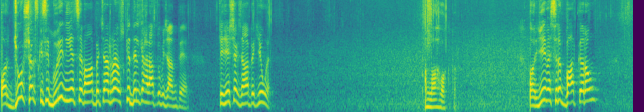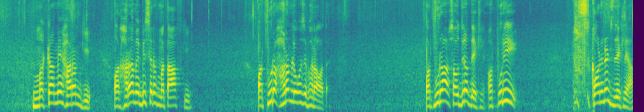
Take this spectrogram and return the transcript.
اور جو شخص کسی بری نیت سے وہاں پہ چل رہا ہے، اس کے دل کے حالات کو بھی جانتے ہیں کہ یہ شخص یہاں پہ کیوں ہے۔ اللہ اکبر۔ اور یہ میں صرف بات کر رہا ہوں، مکہ میں حرم کی۔ اور حرم میں بھی صرف مطاف کی اور پورا حرم لوگوں سے بھرا ہوتا ہے اور پورا سعودی عرب دیکھ لیں اور پوری کانٹیننٹس دیکھ لیں آپ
